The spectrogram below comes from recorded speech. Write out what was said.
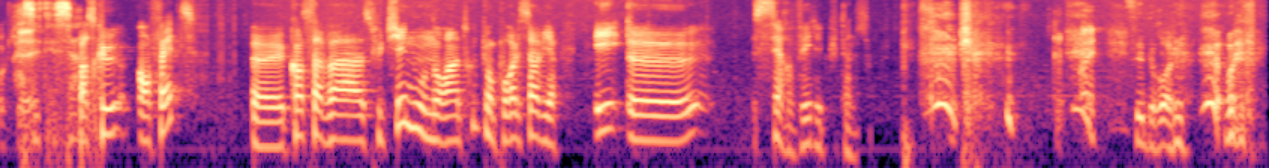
Ok. Ah, c'était ça. Parce que, en fait, euh, quand ça va switcher, nous on aura un truc et on pourra le servir. Et euh, servez les putains de. Ouais. C'est drôle. Bref.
